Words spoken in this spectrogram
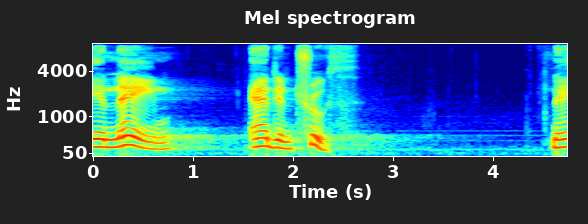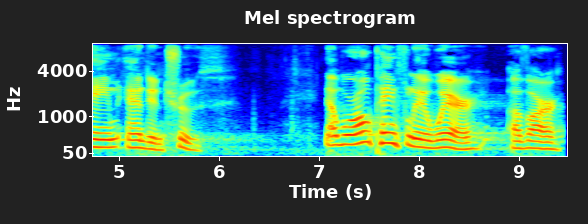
in name and in truth. Name and in truth. Now, we're all painfully aware of our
